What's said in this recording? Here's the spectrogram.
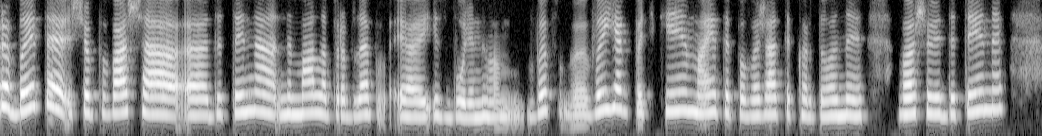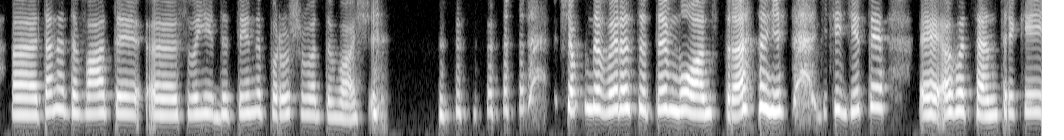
робити, щоб ваша е, дитина не мала проблем е, із булінгом? Ви, ви, як батьки, маєте поважати кордони вашої дитини е, та не давати своїй дитині порушувати ваші. Щоб не виростити монстра. Всі діти егоцентрики,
